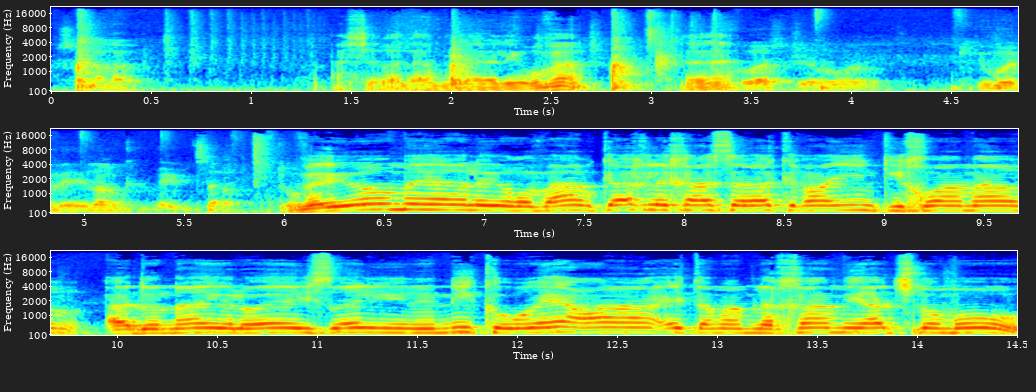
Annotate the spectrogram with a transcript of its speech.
עכשיו עליו. אשר עליו אולי על ירבעם? לא יודע. ויאמר לירבעם, קח לך עשרה קרעים, כי כה אמר אדוני אלוהי ישראל, הנני קורע את הממלכה מיד שלמה.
